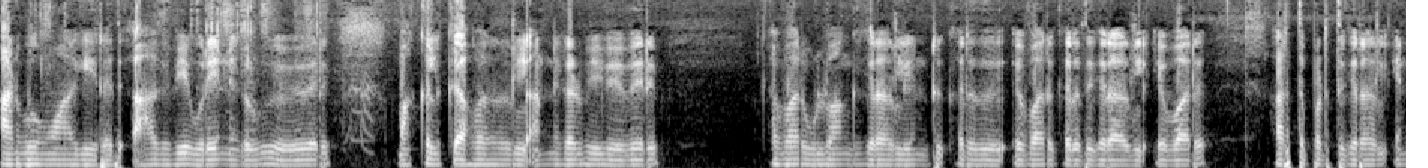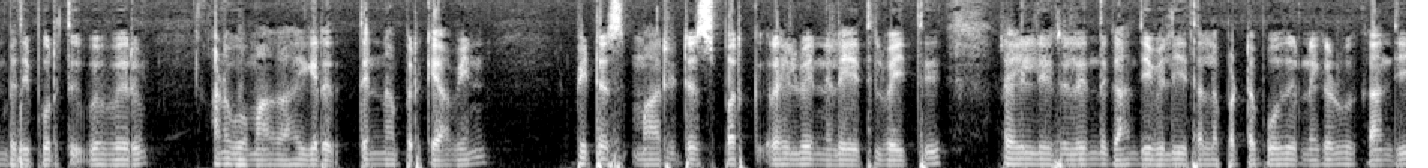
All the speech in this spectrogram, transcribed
அனுபவமாகிறது. ஆகவே ஒரே நிகழ்வு வெவ்வேறு. மக்களுக்கு அவர்கள் அந்நிகழ்வை வெவ்வேறு எவ்வாறு உள்வாங்குகிறார்கள் என்று கருது எவ்வாறு கருதுகிறார்கள் எவ்வாறு அர்த்தப்படுத்துகிறார்கள் என்பதை பொறுத்து வெவ்வேறு அனுபவமாக ஆகிறது. தென்னாப்பிரிக்காவின் பீட்டர்ஸ் மாரிட்டஸ்பர்க் ரயில்வே நிலையத்தில் வைத்து ரயிலிலிருந்து காந்தி வெளியே தள்ளப்பட்ட போது நிகழ்வு. காந்தி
